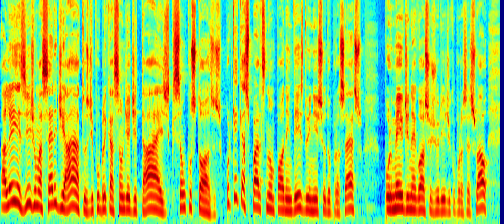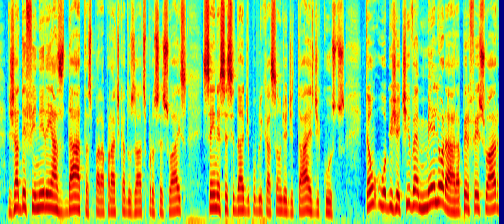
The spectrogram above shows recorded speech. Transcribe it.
a lei exige uma série de atos de publicação de editais que são custosos. Por que, que as partes não podem, desde o início do processo, por meio de negócio jurídico processual, já definirem as datas para a prática dos atos processuais sem necessidade de publicação de editais, de custos? Então, o objetivo é melhorar, aperfeiçoar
